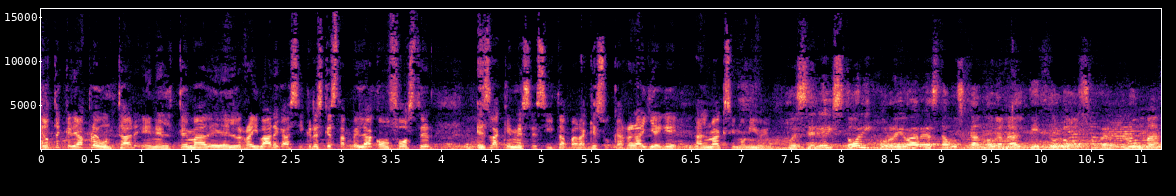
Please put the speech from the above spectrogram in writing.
yo te quería preguntar en el tema del Rey Vargas, si crees que esta pelea con Foster es la que necesita para que su carrera llegue al máximo nivel. Pues sería histórico, Rey Vargas está buscando ganar el título Superpluma,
